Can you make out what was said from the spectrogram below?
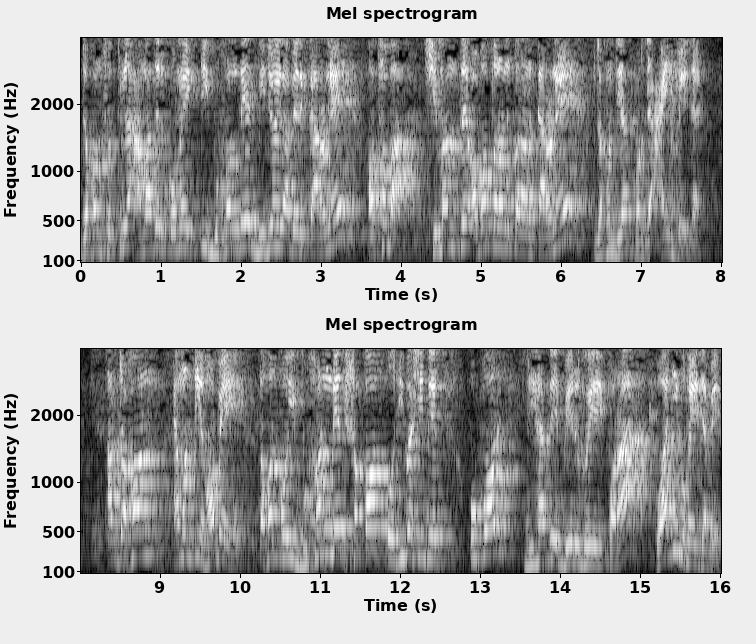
যখন শত্রুরা আমাদের কোন একটি ভূখণ্ডের বিজয় লাভের কারণে অথবা সীমান্তে অবতরণ করার কারণে যখন জিহাদ পর্যায়ে আইন হয়ে যায়। আর যখন এমনটি হবে, তখন ওই ভূখণ্ডের সকল অধিবাসীদের উপর জিহাদে বের হয়ে পড়া ওয়াজিব হয়ে যাবে।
